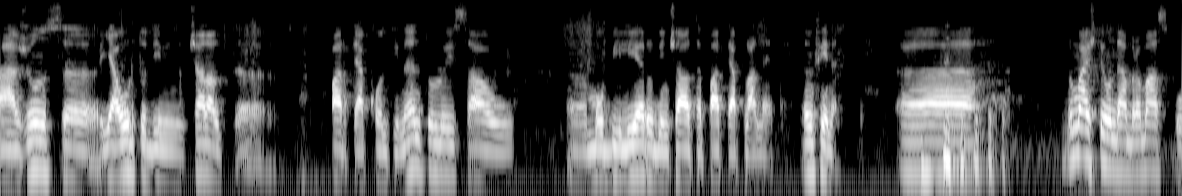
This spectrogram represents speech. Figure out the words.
a ajuns uh, iaurtul din cealaltă parte a continentului sau uh, mobilierul din cealaltă parte a planetei. În fine. Uh, nu mai știu unde am rămas cu,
